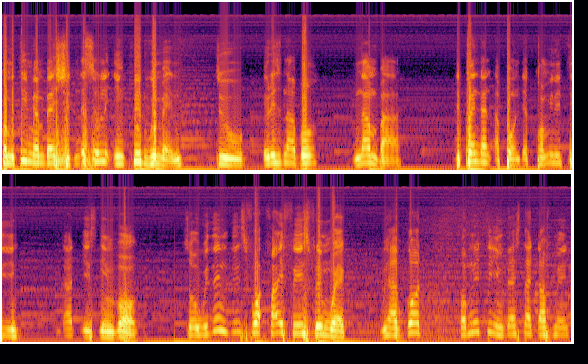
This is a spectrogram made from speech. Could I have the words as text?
committee members should necessarily include women to a reasonable number dependent upon the community that is involved. So within this five-phase framework, we have got community investor government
